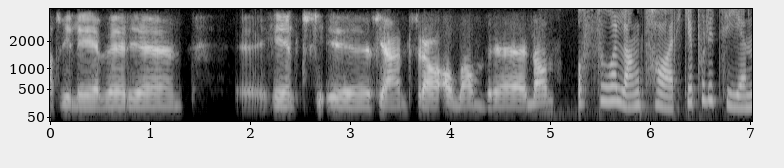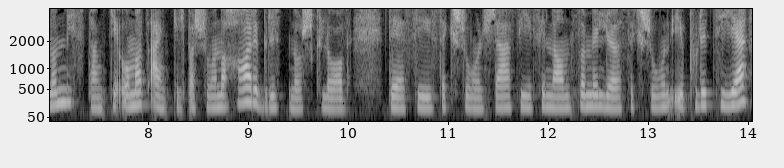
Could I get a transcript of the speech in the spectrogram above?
at vi lever eh, helt fjernt fra alle andre land. Og så langt har ikke politiet noen mistanke om at enkeltpersoner har brutt norsk lov. Det sier seksjonssjef i finans- og miljøseksjon i politiet,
